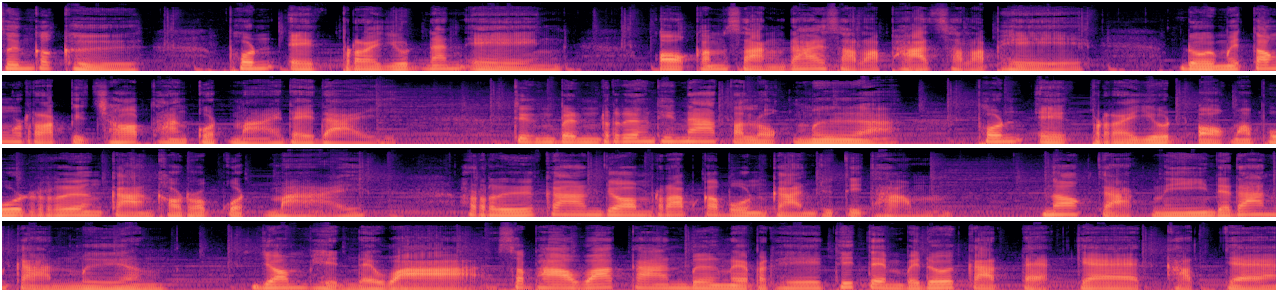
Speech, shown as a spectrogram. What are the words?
ซึ่งก็คือพลเอกประยุทธ์นั่นเอง ออกคำสั่งได้สารพัดสารเพ โดยไม่ต้องรับผิดชอบทางกฎหมายใด ๆ จึงเป็นเรื่องที่น่าตลกเมื่อพลเอกประยุทธ์ออกมาพูดเรื่องการเคารพกฎหมาย หรือการยอมรับกระบวนการยุติธรรม นอกจากนี้ในด้านการเมือง ย่อมเห็นได้ว่า สภาวะการเมืองในประเทศที่เต็มไปด้วยการแตกแยกขัดแย้ง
